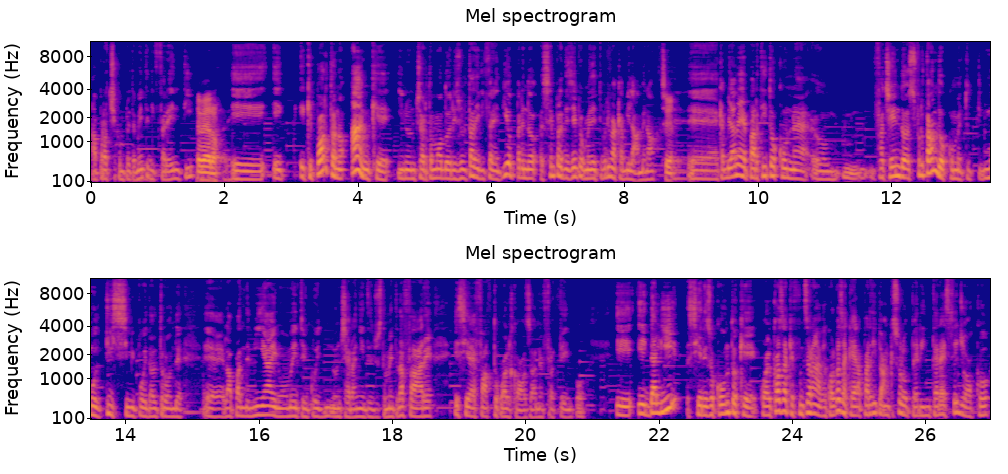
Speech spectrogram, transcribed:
approcci completamente differenti È vero. e, e- e che portano anche in un certo modo risultati differenti. Io prendo sempre ad esempio, come hai detto prima, Kabilame, no? Sì. Eh, Kabilame è partito con eh, facendo, sfruttando come tutti, moltissimi poi d'altronde eh, la pandemia in un momento in cui non c'era niente giustamente da fare e si è fatto qualcosa nel frattempo. E, e da lì si è reso conto che qualcosa che funzionava, qualcosa che era partito anche solo per interesse e gioco,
